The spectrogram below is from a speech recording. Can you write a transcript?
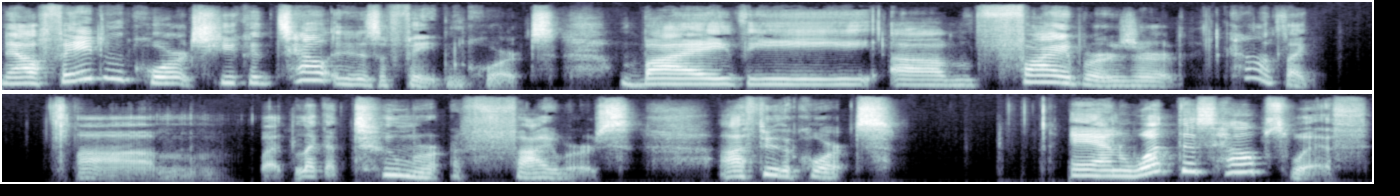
Now, Faden quartz, you can tell it is a Faden quartz by the um, fibers, or kind of like um, like a tumor of fibers uh, through the quartz. And what this helps with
